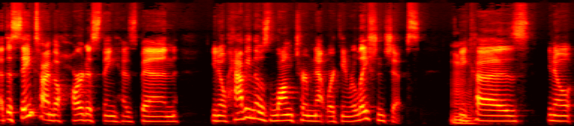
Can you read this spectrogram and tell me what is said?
At the same time, the hardest thing has been, you know, having those long term networking relationships mm. because, you know,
